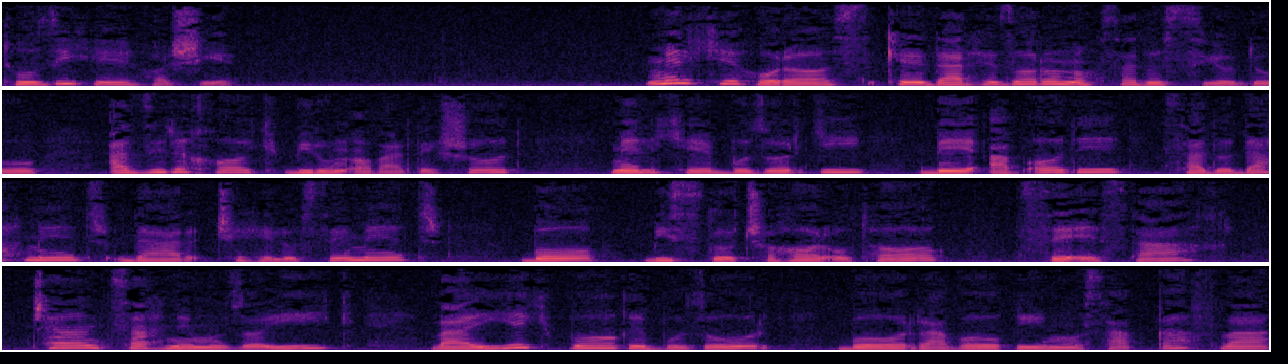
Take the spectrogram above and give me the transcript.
توضیح هاشیه ملک هوراس که در 1932 از زیر خاک بیرون آورده شد ملک بزرگی به ابعاد 110 متر در 43 متر با 24 اتاق، سه استخر، چند صحن موزاییک و یک باغ بزرگ با رواقی مسقف و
